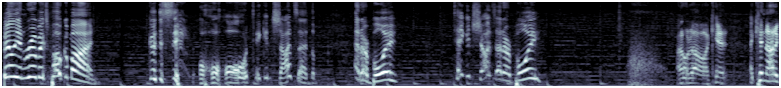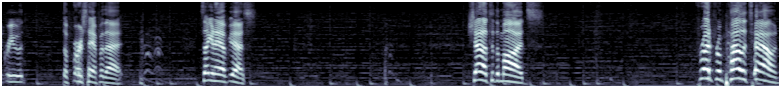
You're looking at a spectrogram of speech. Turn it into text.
Billion Rubik's Pokemon. Good to see. Oh, taking shots at the at our boy. Taking shots at our boy. I don't know. I can't. I cannot agree with the first half of that. Second half, yes. Shout out to the mods. Fred from Pallet Town.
